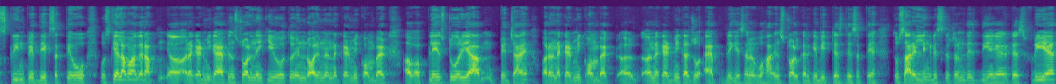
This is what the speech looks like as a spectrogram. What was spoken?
स्क्रीन पे देख सकते हो। उसके अलावा अगर आप अन अकेडमी का ऐप इंस्टॉल नहीं किए हो तो enrol in Unacademy combat play store या पे जाएँ और अन अकेडमी कॉम्बैक्ट अन अकेडमी का जो एप्लीकेशन है, वहाँ इंस्टॉल करके भी टेस्ट दे सकते हैं। तो सारे लिंक डिस्क्रिप्शन में दे, दिए गए हैं। टेस्ट फ्री है।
